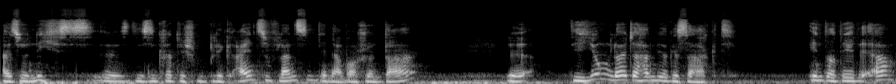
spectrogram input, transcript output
Also nicht äh, diesen kritischen Blick einzupflanzen, denn er war schon da. Äh, die jungen Leute haben mir gesagt, in der DDR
